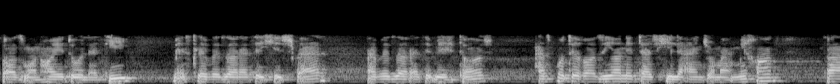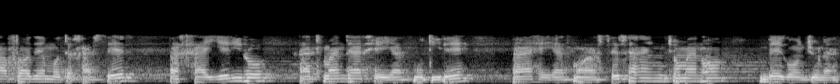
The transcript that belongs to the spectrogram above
سازمان های دولتی مثل وزارت کشور و وزارت بهداشت از متقاضیان تشکیل انجمن می‌خوان تا افراد متخصص و خیری رو حتما در هیئت مدیره و هیئت مؤسس انجمنها بگنجونند.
